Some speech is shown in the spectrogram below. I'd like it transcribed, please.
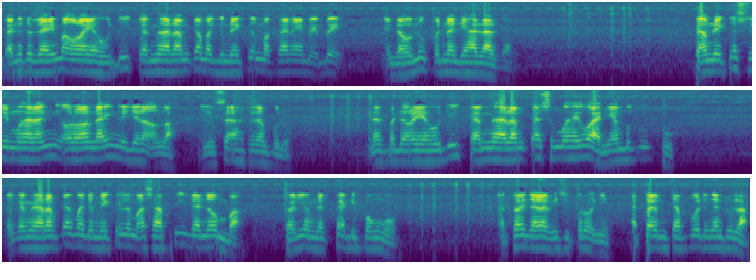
kerana kezaliman orang Yahudi, kami haramkan bagi mereka makanan yang baik-baik yang dahulu pernah dihalalkan. Dan mereka sering menghalangi orang-orang lain dari jalan Allah. Nisa 160. Dan kepada orang Yahudi, kami haramkan semua haiwan yang berkuku dan kami haramkan kepada mereka lemak sapi dan domba. Kecuali yang melekat di punggung. Atau dalam isi perutnya. Atau yang mencampur dengan tulang.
